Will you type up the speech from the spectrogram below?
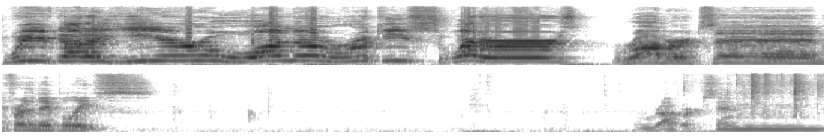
We've got a year one rookie sweaters. Robertson for the Maple Leafs. Robertson.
